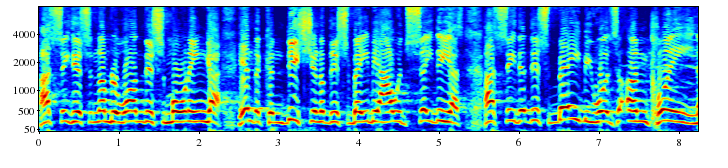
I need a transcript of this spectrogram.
I see this number one this morning uh, in the condition of this baby. I would say this I see that this baby was unclean.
